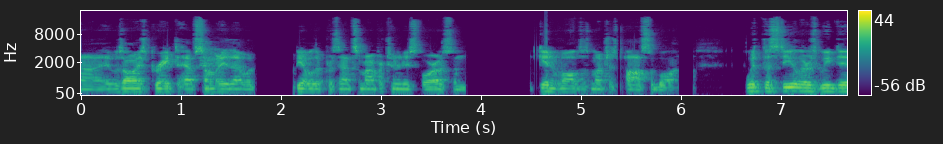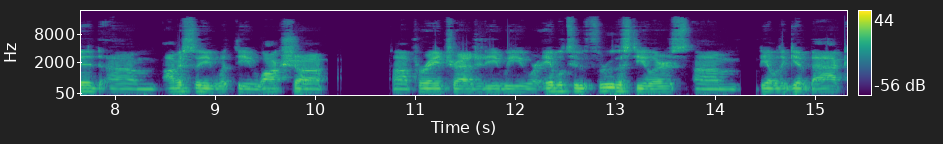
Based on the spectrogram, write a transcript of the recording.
uh, it was always great to have somebody that would be able to present some opportunities for us and get involved as much as possible. And with the Steelers, we did um, obviously with the Waukesha uh, parade tragedy, we were able to, through the Steelers, um, be able to give back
